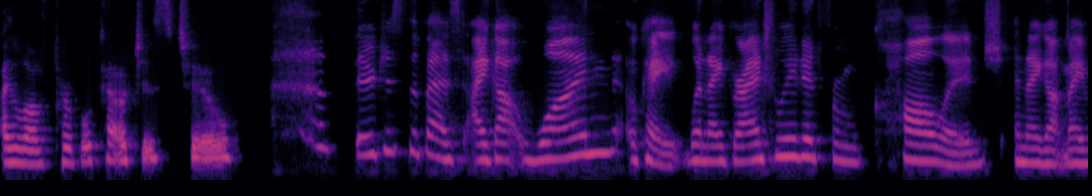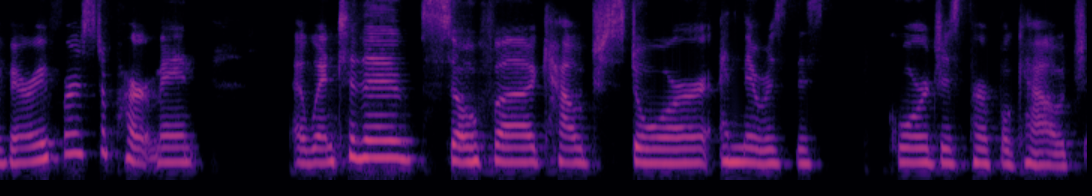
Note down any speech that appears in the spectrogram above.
I love purple couches too. They're just the best. I got one, okay, when I graduated from college and I got my very first apartment, I went to the sofa couch store and there was this gorgeous purple couch.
